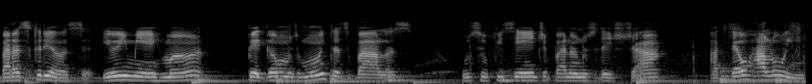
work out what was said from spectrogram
para as crianças. Eu e minha irmã pegamos muitas balas o suficiente para nos deixar até o Halloween.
